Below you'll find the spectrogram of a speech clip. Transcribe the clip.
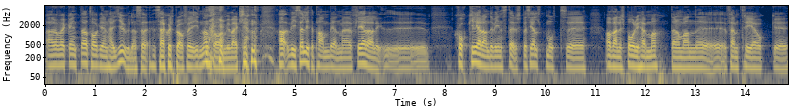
Nej, de verkar inte ha tagit den här julen sä- särskilt bra för innan så har de ju verkligen visat lite pannben med flera eh, chockerande vinster, speciellt mot eh, ja, Vänersborg hemma där de vann eh, 5-3 och eh,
